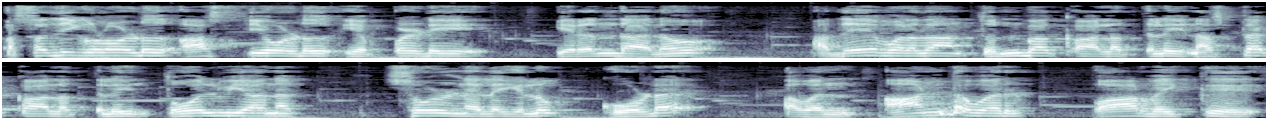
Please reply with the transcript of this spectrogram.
வசதிகளோடு ஆஸ்தியோடு எப்படி இருந்தானோ அதே போலதான் துன்ப காலத்திலே நஷ்ட காலத்திலையும் தோல்வியான சூழ்நிலையிலும் கூட அவன் ஆண்டவர் பார்வைக்கு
